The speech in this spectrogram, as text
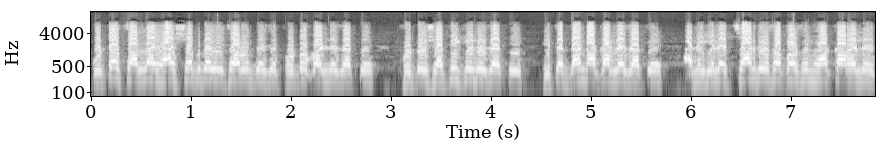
कुठं चालला ह्या शब्द विचारून त्याचे फोटो काढले जाते फोटोशॉपी केली जाते इथं दंड आकारले जाते. आणि गेल्या चार दिवसापासून ह्या कार्यालयात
